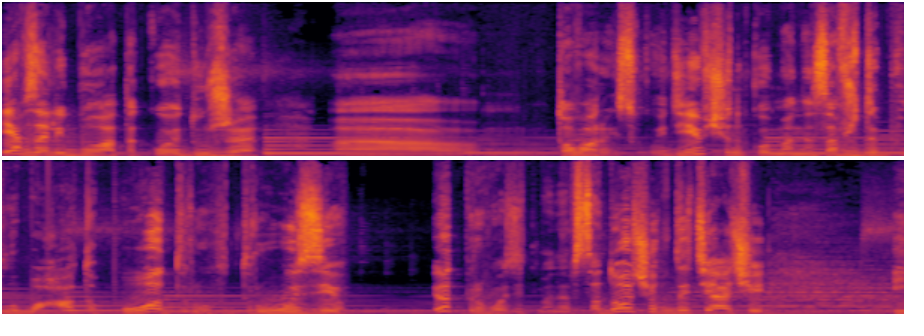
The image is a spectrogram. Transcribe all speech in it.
Я взагалі була такою дуже е, товариською дівчинкою. У мене завжди було багато подруг, друзів. І от привозять мене в садочок дитячий. І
